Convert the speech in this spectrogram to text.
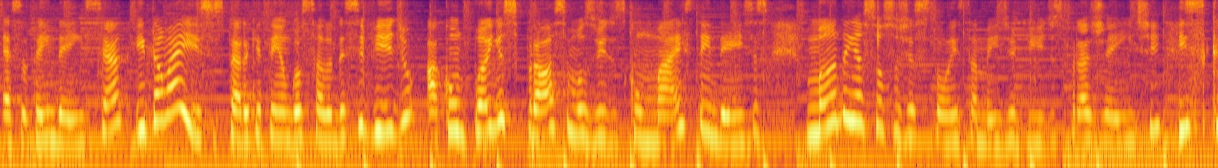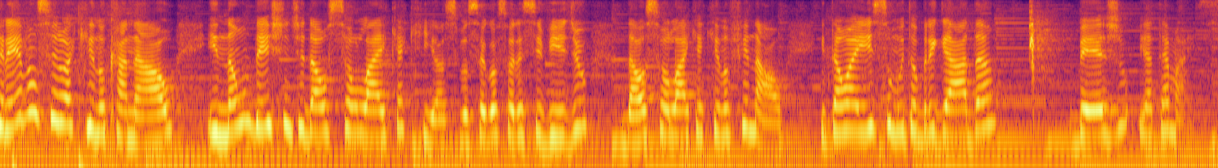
essa tendência. Então é isso, espero que tenham gostado desse vídeo. Acompanhe os próximos vídeos com mais tendências. Mandem as suas sugestões também de vídeos pra gente. Inscrevam-se aqui no canal e não deixem de dar o seu like aqui, ó. Se você gostou desse vídeo, dá o seu like aqui no final. Então é isso, muito obrigada, beijo e até mais.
